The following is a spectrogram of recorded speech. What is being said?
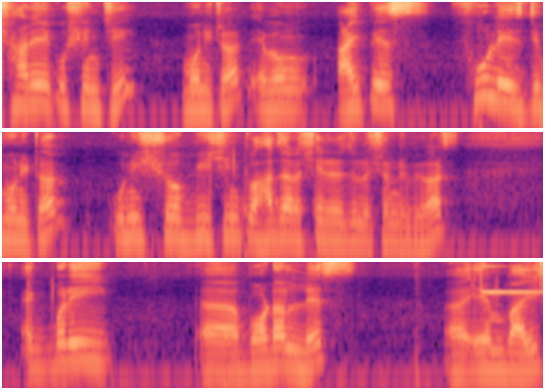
সাড়ে একুশ ইঞ্চি মনিটর এবং আইপিএস ফুল এইচডি মনিটর, উনিশশো বিশ ইন্টু হাজার আশি রেজুলেশনের ভিউয়ার্স একবারেই বর্ডারলেস এম বাইশ,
